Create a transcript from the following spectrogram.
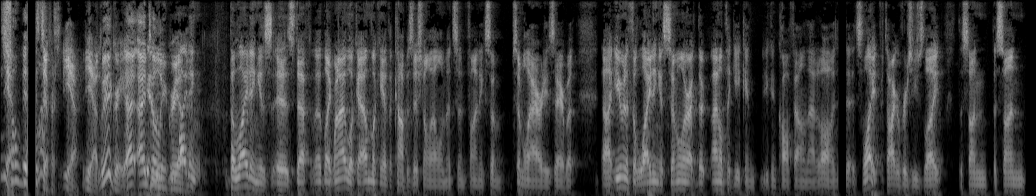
yeah, so it's what? different. Yeah, yeah, we agree. I, I totally agree. Lighting, that. The lighting is is definitely like when I look at I'm looking at the compositional elements and finding some similarities there. But uh, even if the lighting is similar, I, don't think you can you can call foul on that at all. It's light. Photographers use light. The sun, the sun.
